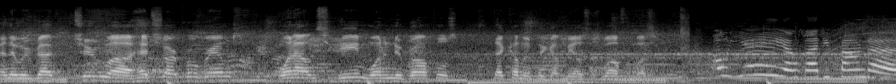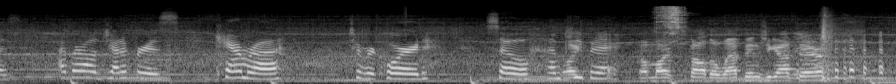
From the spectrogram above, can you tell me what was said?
and then we've got two uh, Head Start programs, one out in Seguin, one in New Braunfels, that come and pick up meals as well from us. Oh yay, I'm glad you found us. I borrowed Jennifer's camera to record, so I'm like, keeping it. Amongst all the weapons you got there?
